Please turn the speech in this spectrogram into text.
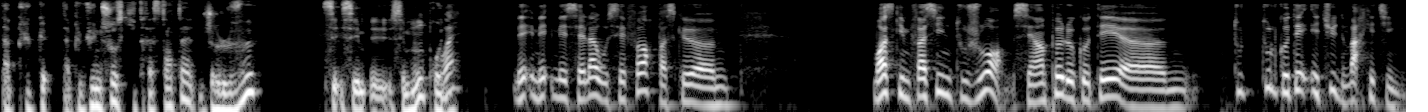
t'as plus plus qu'une chose qui te reste en tête. Je le veux. C'est mon produit. Mais, mais, mais c'est là où c'est fort parce que moi, ce qui me fascine toujours, c'est un peu le côté tout, le côté études marketing,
